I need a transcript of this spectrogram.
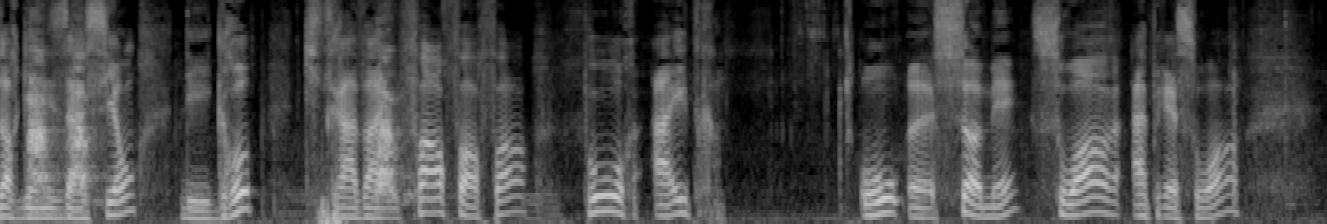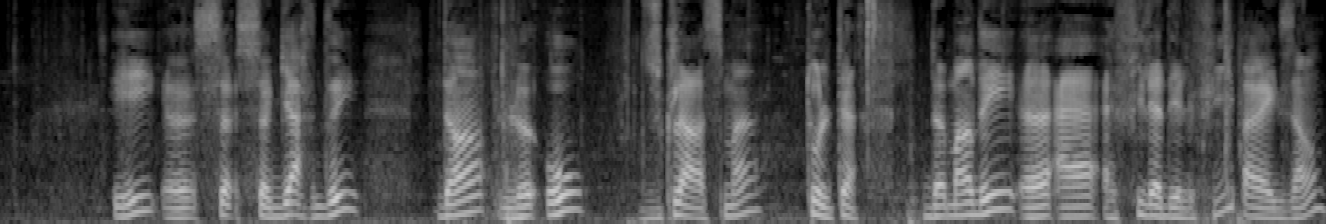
organisations, des groupes qui travaillent fort, fort, fort pour être au euh, sommet, soir après soir, et euh, se, garder dans le haut du classement tout le temps. Demandez euh, à, Philadelphie, par exemple,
